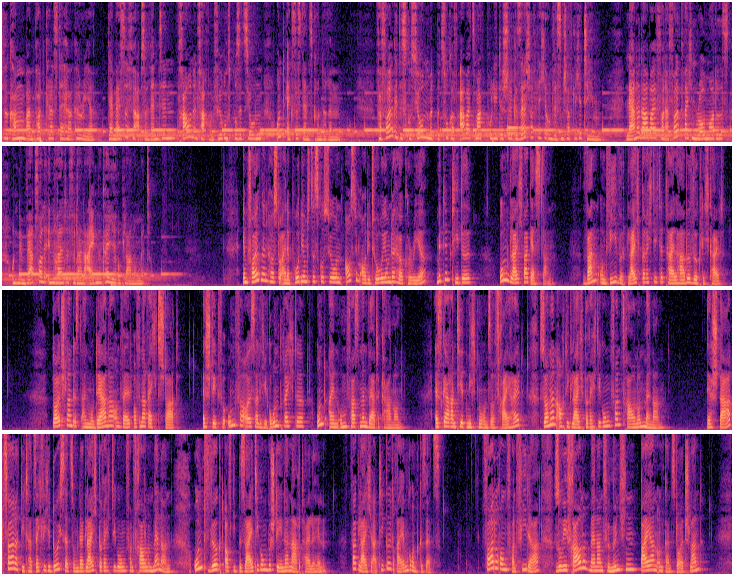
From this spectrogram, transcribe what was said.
Herzlich willkommen beim Podcast der Her Career, der Messe für Absolventinnen, Frauen in Fach- und Führungspositionen und Existenzgründerinnen. Verfolge Diskussionen mit Bezug auf arbeitsmarktpolitische, gesellschaftliche und wissenschaftliche Themen. Lerne dabei von erfolgreichen Role Models und nimm wertvolle Inhalte für deine eigene Karriereplanung mit. Im Folgenden hörst du eine Podiumsdiskussion aus dem Auditorium der Her Career mit dem Titel Ungleich war gestern. Wann und wie wird gleichberechtigte Teilhabe Wirklichkeit? Deutschland ist ein moderner und weltoffener Rechtsstaat. Es steht für unveräußerliche Grundrechte und einen umfassenden Wertekanon. Es garantiert nicht nur unsere Freiheit, sondern auch die Gleichberechtigung von Frauen und Männern. Der Staat fördert die tatsächliche Durchsetzung der Gleichberechtigung von Frauen und Männern und wirkt auf die Beseitigung bestehender Nachteile hin. Vergleiche Artikel 3 im Grundgesetz. Forderung von FIDA sowie Frauen und Männern für München, Bayern und ganz Deutschland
